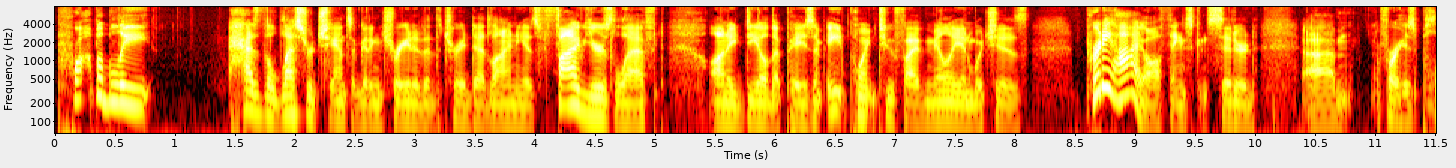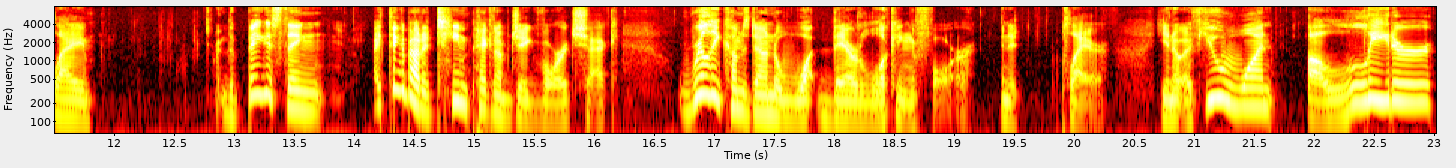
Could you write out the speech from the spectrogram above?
probably has the lesser chance of getting traded at the trade deadline. He has five years left on a deal that pays him 8.25 million, which is pretty high, all things considered, um, for his play. The biggest thing I think about a team picking up Jake Voracek really comes down to what they're looking for in a player. You know, if you want a leader,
